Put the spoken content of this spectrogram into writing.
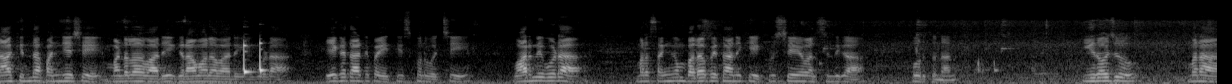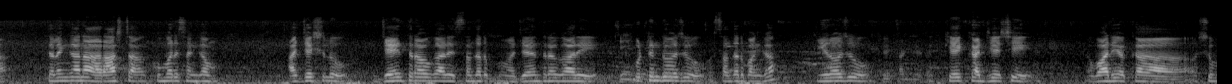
నా కింద పనిచేసే మండలాల వారి గ్రామాల వారి కూడా ఏకతాటిపై తీసుకొని వచ్చి వారిని కూడా మన సంఘం బలోపేతానికి కృషి చేయవలసిందిగా కోరుతున్నాను. ఈరోజు మన తెలంగాణ రాష్ట్ర కుమ్మరి సంఘం అధ్యక్షులు జయంతిరావు గారి సందర్భ జయంతిరావు గారి పుట్టినరోజు సందర్భంగా ఈరోజు కేక్ కట్ చేసి వారి యొక్క శుభ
